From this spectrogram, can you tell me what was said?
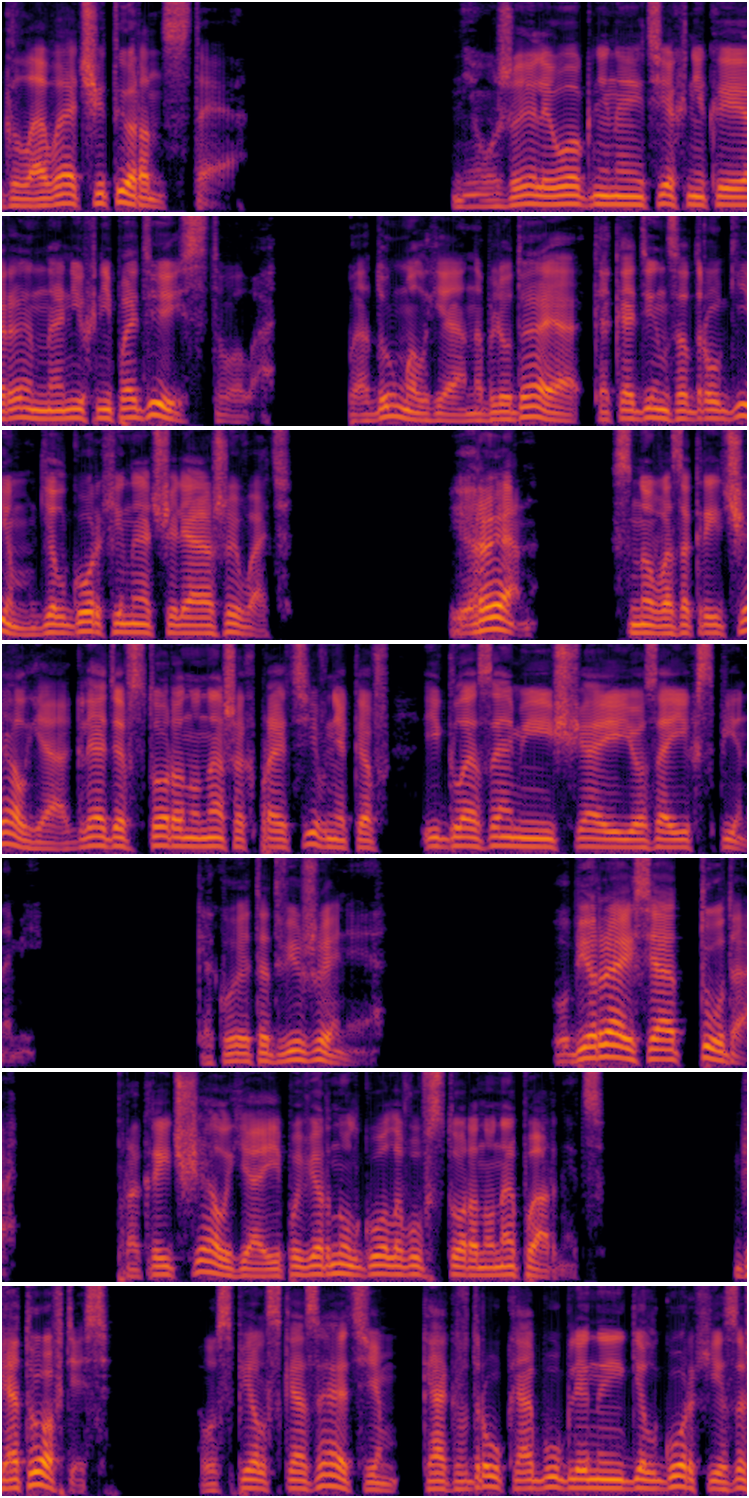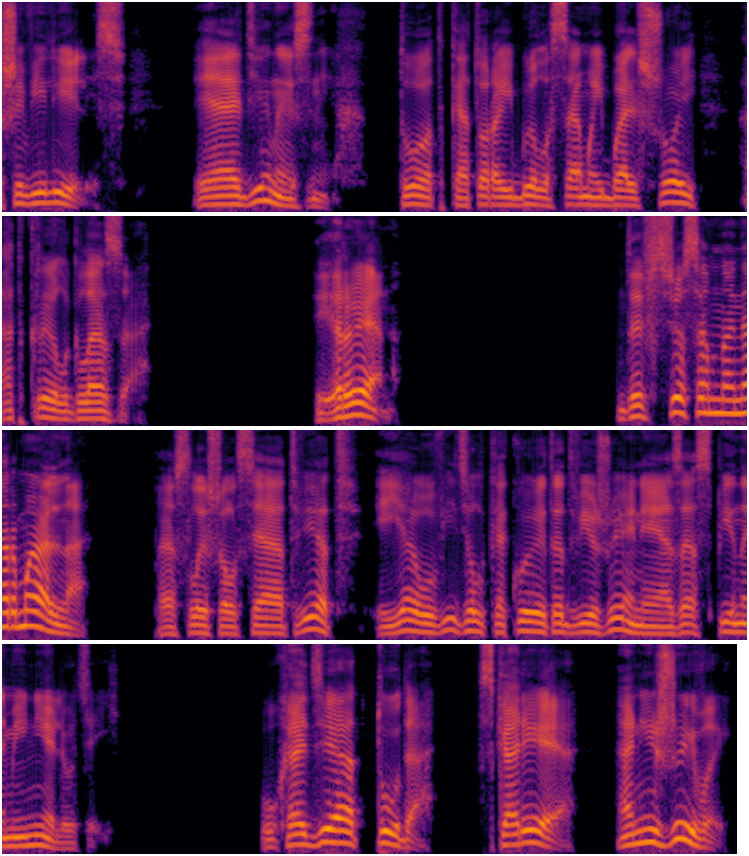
Глава 14. Неужели огненная техника Ирен на них не подействовала? Подумал я, наблюдая, как один за другим гилгорхи начали оживать. «Ирен!» — снова закричал я, глядя в сторону наших противников и глазами ища ее за их спинами. Какое-то движение. «Убирайся оттуда!» — прокричал я и повернул голову в сторону напарниц. Готовьтесь!» Успел сказать им, как вдруг обугленные гелгорхи зашевелились, и один из них, тот, который был самый большой, открыл глаза. «Ирен!» «Да все со мной нормально!» — послышался ответ, и я увидел какое-то движение за спинами нелюдей. «Уходи оттуда! Скорее! Они живы!»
